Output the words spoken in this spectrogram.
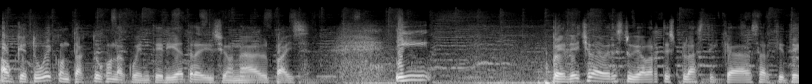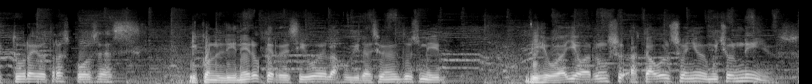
Aunque tuve contacto con la cuentería tradicional paisa. Y el hecho de haber estudiado artes plásticas, arquitectura y otras cosas, y con el dinero que recibo de la jubilación en el 2000, dije voy a llevar un a cabo el sueño de muchos niños.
